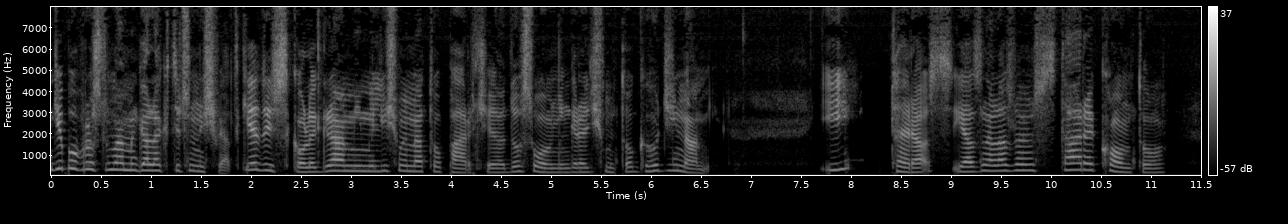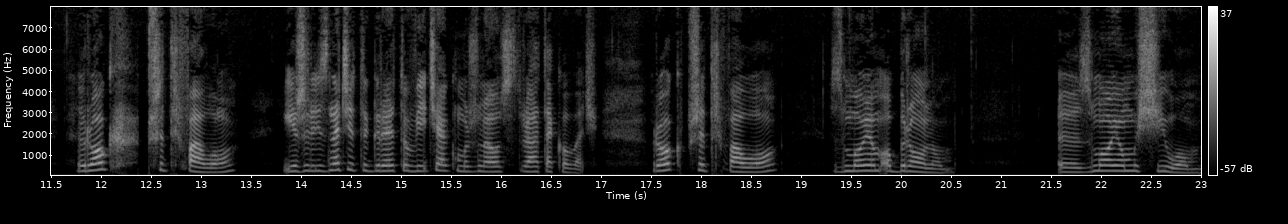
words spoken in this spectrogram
gdzie po prostu mamy galaktyczny świat. Kiedyś z kolegami mieliśmy na to parcie, dosłownie graliśmy to godzinami. I teraz ja znalazłem stare konto. Rok przetrwało. Jeżeli znacie tę grę, to wiecie, jak można ostro atakować. Rok przetrwało z moją obroną, y, z moją siłą.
